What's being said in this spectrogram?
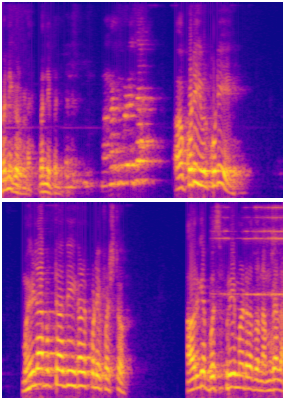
ಬನ್ನಿ ಗುರುಗಳೇ ಬನ್ನಿ ಬನ್ನಿ. ಕೊಡಿ ಇವ್ರು ಕೊಡಿ. ಮಹಿಳಾ ಭಕ್ತಾದಿಗಳು ಕೊಡಿ ಫಸ್ಟು ಅವ್ರಿಗೆ ಬಸ್ ಫ್ರೀ ಮಾಡಿರೋದು ನಮಗಲ್ಲ.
